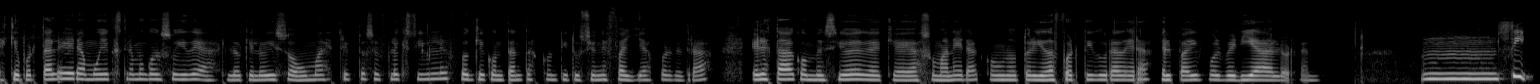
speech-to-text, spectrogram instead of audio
Es que Portales era muy extremo con su idea. Lo que lo hizo aún más estricto y flexible fue que con tantas constituciones fallidas por detrás, él estaba convencido de que a su manera, con una autoridad fuerte y duradera, el país volvería al orden. Mm, sí,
